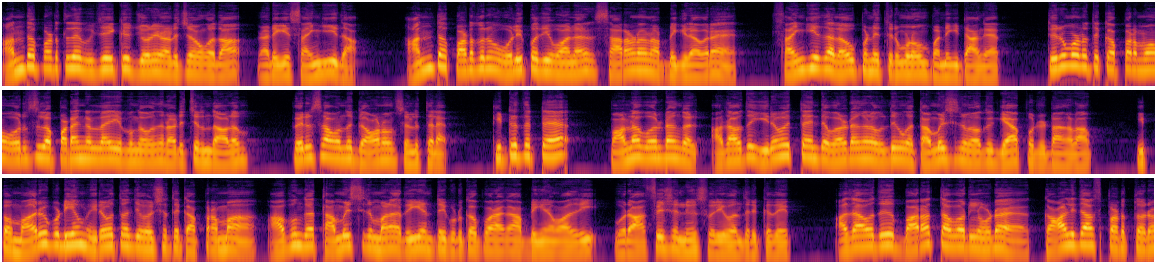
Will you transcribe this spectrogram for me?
அந்த படத்தில் விஜய்க்கு ஜோடி நடித்தவங்க தான் நடிகை சங்கீதா. அந்த படத்தோட ஒளிப்பதிவாளர் சரவணன் அப்படிங்கிறவரை சங்கீதா லவ் பண்ணி திருமணமும் பண்ணிக்கிட்டாங்க. திருமணத்துக்கு அப்புறமா ஒரு சில படங்களில் இவங்க வந்து நடிச்சிருந்தாலும் பெருசாக வந்து கவனம் செலுத்தலை. கிட்டத்தட்ட பல வருடங்கள் அதாவது இருபத்தைந்து வருடங்கள் வந்து இவங்க தமிழ் சினிமாவுக்கு கேப் போட்டுட்டாங்களாம். இப்போ மறுபடியும் இருபத்தஞ்சு வருஷத்துக்கு அப்புறமா அவங்க தமிழ் சினிமாவில் ரீஎன்ட்ரி கொடுக்க போகிறாங்க அப்படிங்கிற மாதிரி ஒரு அஃபிஷியல் நியூஸ் வெளி வந்திருக்குது. அதாவது பரத் அவர்களோட காளிதாஸ் படத்தோட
